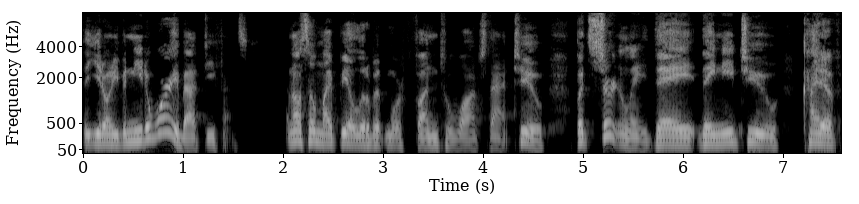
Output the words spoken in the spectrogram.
that you don't even need to worry about defense. And also might be a little bit more fun to watch that too. But certainly they, they need to kind of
